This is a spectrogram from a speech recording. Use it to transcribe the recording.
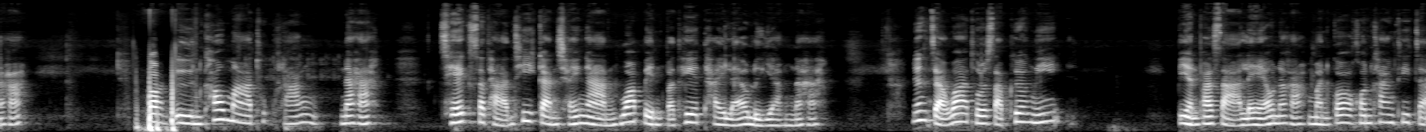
นะคะ ก่อนอื่นเข้ามาทุกครั้งนะคะ เช็คสถานที่การใช้งานว่าเป็นประเทศไทยแล้วหรือยังนะคะ เนื่องจากว่าโทรศัพท์เครื่องนี้ เปลี่ยนภาษาแล้วนะคะ มันก็ค่อนข้างที่จะ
